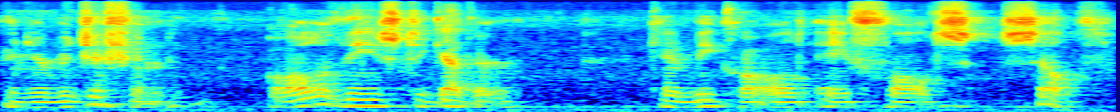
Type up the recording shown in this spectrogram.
And your magician, all of these together can be called a false self.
